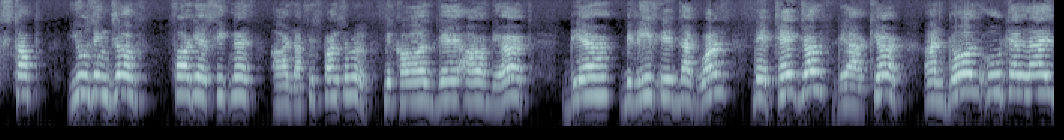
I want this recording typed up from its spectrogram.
stop using drugs for their sickness are not responsible because they are of the earth. Their belief is that once they take drugs, they are cured. And those who tell lies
